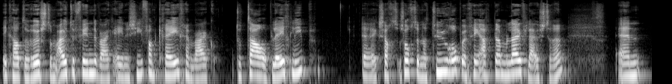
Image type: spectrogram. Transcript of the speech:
Ik had de rust om uit te vinden waar ik energie van kreeg en waar ik totaal op leeg liep. Uh, ik zag, zocht de natuur op en ging eigenlijk naar mijn lijf luisteren. En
